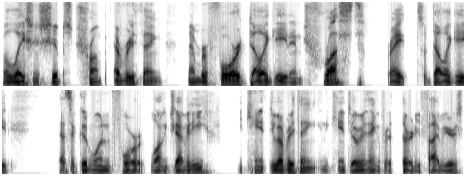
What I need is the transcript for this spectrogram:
relationships trump everything. Number four, delegate and trust. Right. So delegate. That's a good one for longevity. You can't do everything, and you can't do everything for 35 years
